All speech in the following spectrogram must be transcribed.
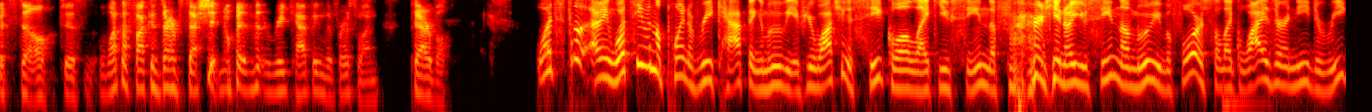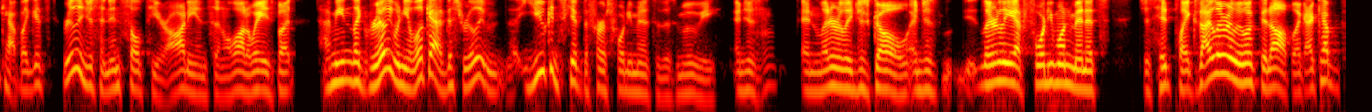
But still, just what the fuck is their obsession with recapping the first one? Terrible what's the i mean what's even the point of recapping a movie if you're watching a sequel like you've seen the first you know you've seen the movie before so like why is there a need to recap like it's really just an insult to your audience in a lot of ways but i mean like really when you look at it this really you can skip the first 40 minutes of this movie and just mm-hmm. and literally just go and just literally at 41 minutes just hit play because i literally looked it up like i kept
